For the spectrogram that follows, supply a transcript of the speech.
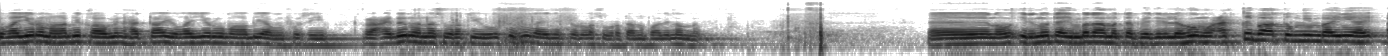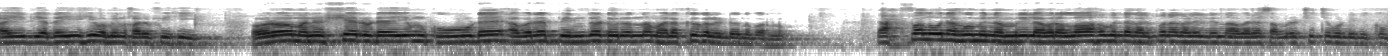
യുഗയ്യറു മാബി കൗമിൻ ഹത്ത യുഗയ്യറു മാബി അംഫുസീം റായത് എന്ന് പറഞ്ഞ സൂറത്ത് യൂസുഫ് കഴിഞ്ഞിട്ടുള്ള സൂറത്താണ് പതിനൊന്ന്. ഇരുന്നൂറ്റി അമ്പതാമത്തെ പേജിൽ ലഹു മുഅഖിബാത്തുമ്മിൻ ബൈനി വമിൻ ഖൽഫിഹി. ഓരോ മനുഷ്യരുടെയും കൂടെ അവരെ പിന്തുടരുന്ന മലക്കുകളുണ്ട് എന്ന് പറഞ്ഞു. അഹ്ഫലൂനഹുമിൻ അമ്രിൽ അവർ അള്ളാഹുവിന്റെ കൽപ്പനകളിൽ നിന്ന് അവരെ സംരക്ഷിച്ചു കൊണ്ടിരിക്കും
